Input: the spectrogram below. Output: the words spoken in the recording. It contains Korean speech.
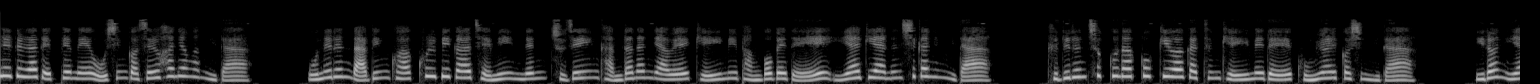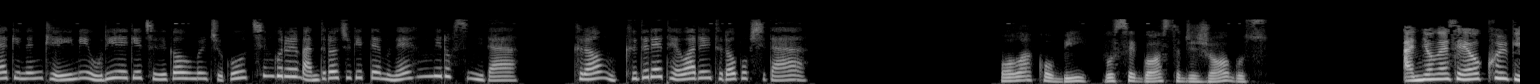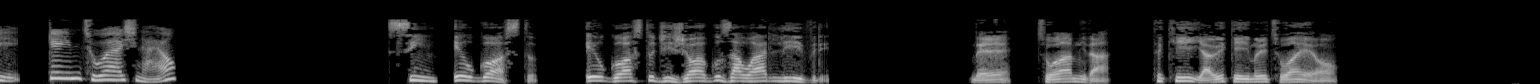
폴리글랏 FM에 오신 것을 환영합니다. 오늘은 나빈과 콜비가 재미있는 주제인 간단한 야외 게임의 방법에 대해 이야기하는 시간입니다. 그들은 축구나 뽑기와 같은 게임에 대해 공유할 것입니다. 이런 이야기는 게임이 우리에게 즐거움을 주고 친구를 만들어주기 때문에 흥미롭습니다. 그럼 그들의 대화를 들어봅시다. Olá Colby, você gosta de jogos? 안녕하세요, 콜비. 게임 좋아하시나요? Sim, eu gosto. Eu gosto de jogos ao ar livre. 네, 좋아합니다. 특히 야외 게임을 좋아해요.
